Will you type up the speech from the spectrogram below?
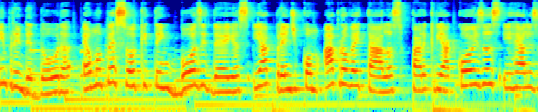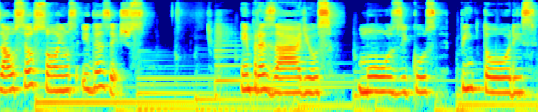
Empreendedora é uma pessoa que tem boas ideias e aprende como aproveitá-las para criar coisas e realizar os seus sonhos e desejos. Empresários, músicos, pintores,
